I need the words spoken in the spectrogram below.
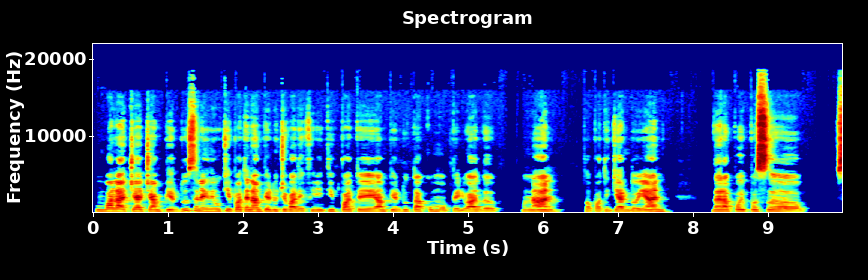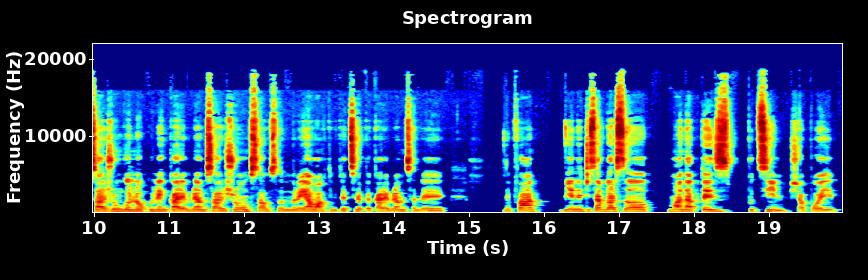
cumva la ceea ce am pierdut să ne gândim, ok, poate n-am pierdut ceva definitiv, poate am pierdut acum o perioadă, un an sau poate chiar doi ani, dar apoi pot să, să ajung în locurile în care vreau să ajung sau să-mi reiau activitățile pe care vreau să le, le fac. E necesar doar să mă adaptez puțin și apoi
